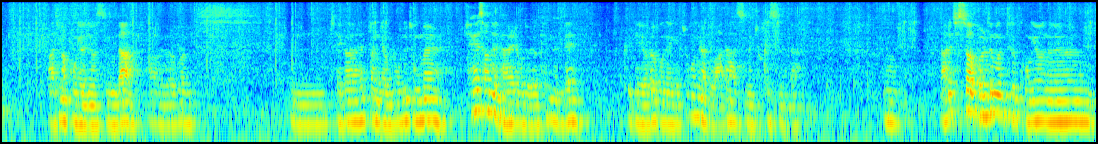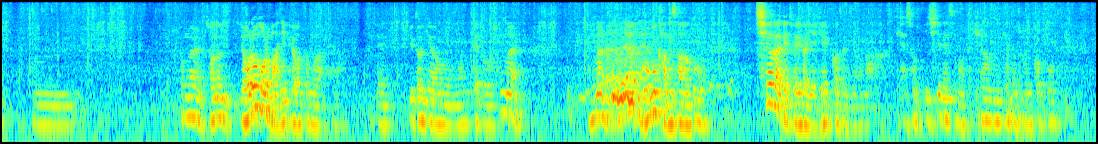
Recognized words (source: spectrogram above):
마지막 공연이었습니다. 어, 여러분, 음, 제가 했던 역을 오늘 정말 최선을 다하려고 노력했는데 그게 여러분에게 조금이라도 와닿았으면 좋겠습니다. 어, 나르치스와 골드문트 공연은 음, 정말 저는 여러모로 많이 배웠던 것 같아요. 이제 유덕이 형한테도 정말 정말 너무 감사하고 치열하게 저희가 얘기했거든요. 막 계속 이 시대에서는 어떻게 하면 이게 더 좋을 거고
